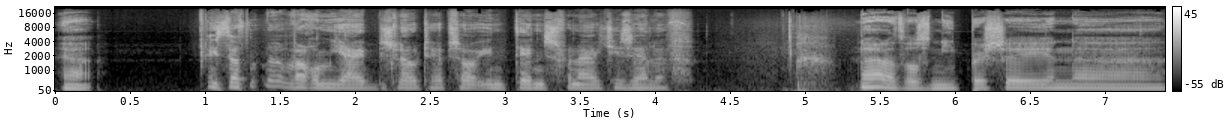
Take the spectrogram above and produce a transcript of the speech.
Ja. Is dat waarom jij besloten hebt zo intens vanuit jezelf? Nou, dat was niet per se een. eh,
